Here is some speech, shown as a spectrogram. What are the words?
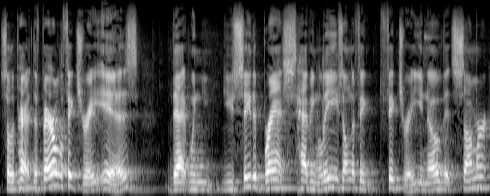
So the, par- the parable of the fig tree is that when you, you see the branch having leaves on the fig, fig tree, you know that summer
